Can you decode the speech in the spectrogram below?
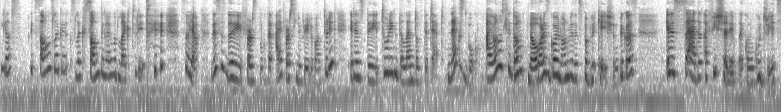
yes, it sounds like it's like something I would like to read. so yeah, this is the first book that I personally really want to read. It is the Touring the Land of the Dead. Next book, I honestly don't know what is going on with its publication because it is said that officially, like on Goodreads,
